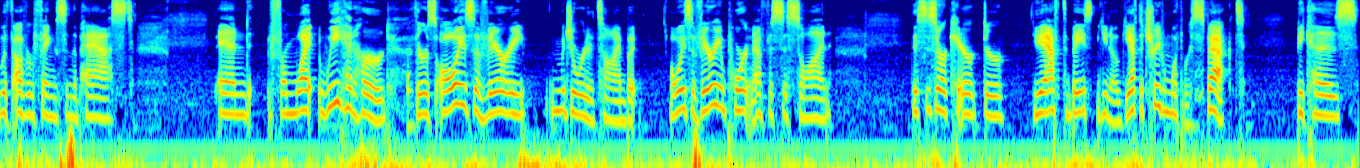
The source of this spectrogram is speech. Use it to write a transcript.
with other things in the past. And from what we had heard, there's always a very, majority of the time, but always a very important emphasis on this is our character. You have to base, you know, you have to treat them with respect because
